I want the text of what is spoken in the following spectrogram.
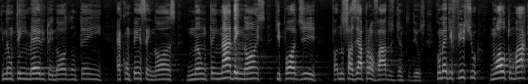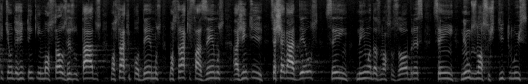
Que não tem mérito em nós, não tem recompensa em nós, não tem nada em nós que pode nos fazer aprovados diante de Deus. Como é difícil no alto marketing, onde a gente tem que mostrar os resultados, mostrar que podemos, mostrar que fazemos, a gente se chegar a Deus sem nenhuma das nossas obras, sem nenhum dos nossos títulos,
